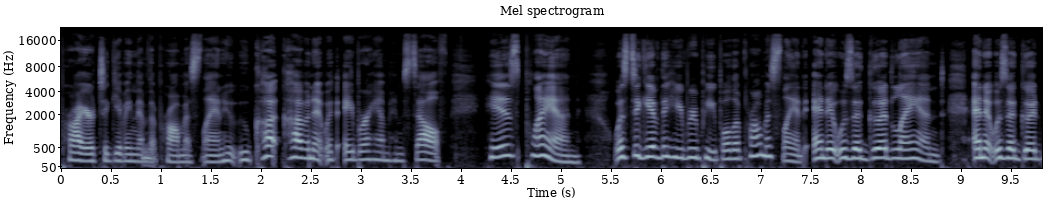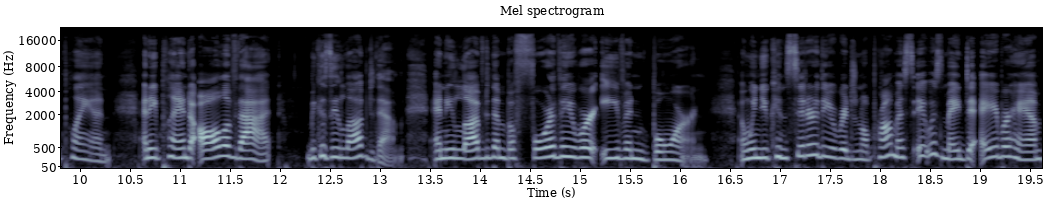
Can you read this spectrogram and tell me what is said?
prior to giving them the promised land, who, who cut covenant with Abraham himself. His plan was to give the Hebrew people the promised land, and it was a good land, and it was a good plan. And he planned all of that because he loved them and he loved them before they were even born. And when you consider the original promise, it was made to Abraham.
